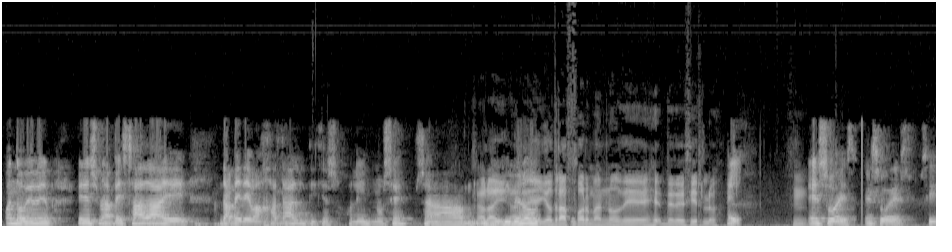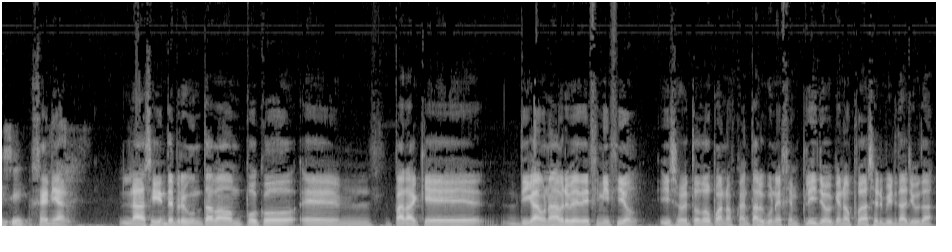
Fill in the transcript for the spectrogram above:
cuando veo eres una pesada, dame de baja tal, dices, jolín, no sé, o sea, claro, hay, otras formas, ¿no? De, decirlo. Hmm. Eso es, eso es, sí, sí. Genial. La siguiente pregunta va un poco eh, para que diga una breve definición y sobre todo para nos canta algún ejemplillo que nos pueda servir de ayuda,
